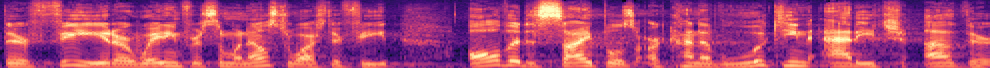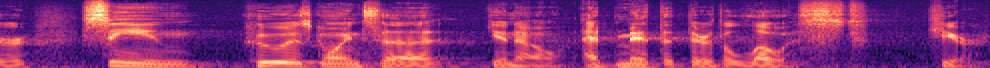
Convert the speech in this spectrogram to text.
their feet or waiting for someone else to wash their feet, all the disciples are kind of looking at each other, seeing who is going to, you know, admit that they're the lowest here.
